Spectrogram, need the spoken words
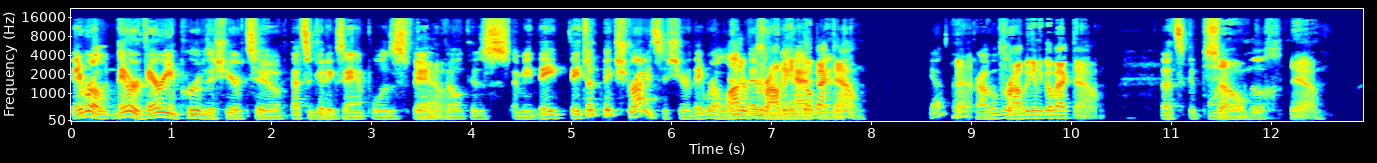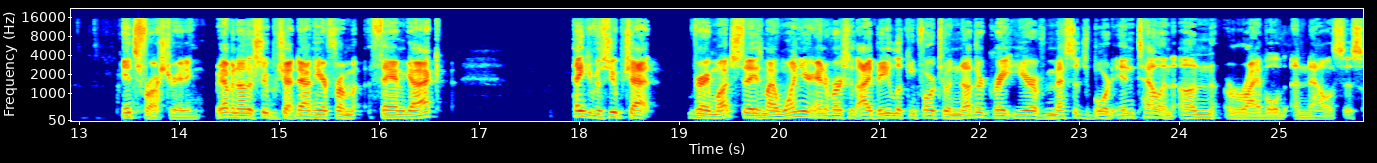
They were they were very improved this year too. That's a good example is Vanderbilt because yeah. I mean they they took big strides this year. They were a lot. And they're probably going to go back been. down. Yep, yeah, probably probably going to go back down. That's a good point. So Ugh. yeah, it's frustrating. We have another super chat down here from Thangak. Thank you for the super chat very much. Today is my one year anniversary with IB. Looking forward to another great year of message board intel and unrivaled analysis.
